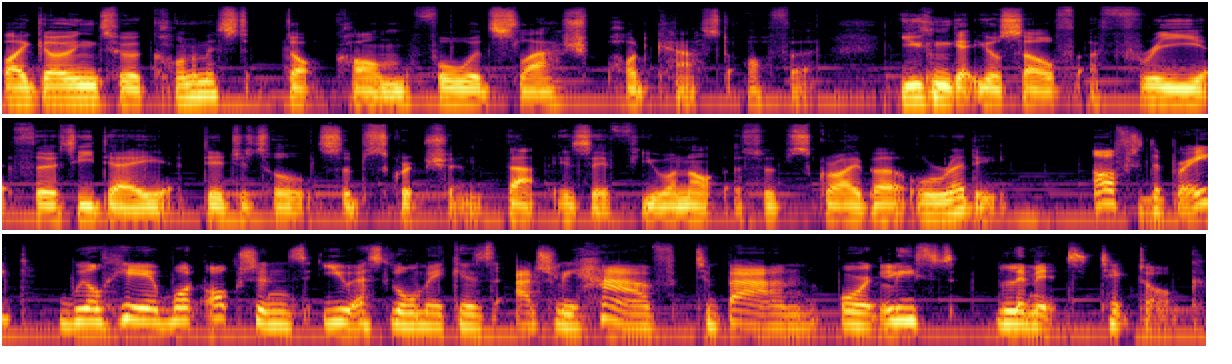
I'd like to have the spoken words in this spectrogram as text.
by going to economist.com forward slash podcast offer. You can get yourself a free 30 day digital subscription. That is if you are not a subscriber already. After the break, we'll hear what options US lawmakers actually have to ban or at least limit TikTok.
